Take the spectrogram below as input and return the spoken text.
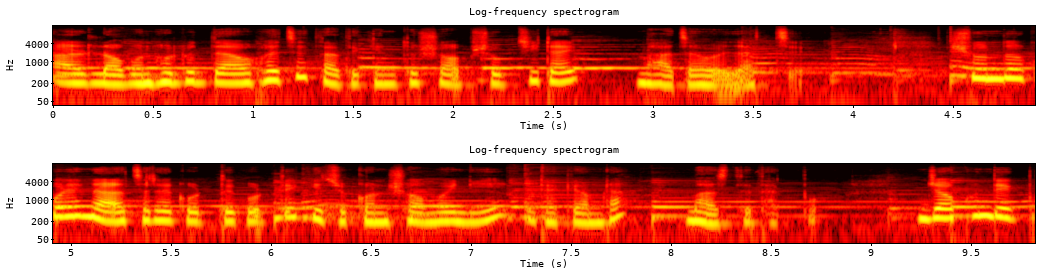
আর লবণ হলুদ দেওয়া হয়েছে, তাতে কিন্তু সব সবজিটাই ভাজা হয়ে যাচ্ছে। সুন্দর করে নাড়াচাড়া করতে করতে কিছুক্ষণ সময় নিয়ে এটাকে আমরা ভাজতে থাকব। যখন দেখব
